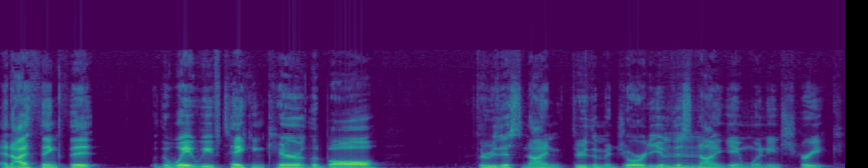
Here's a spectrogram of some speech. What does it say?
And I think that the way we've taken care of the ball through this nine through the majority of this Mhm. nine game winning streak,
